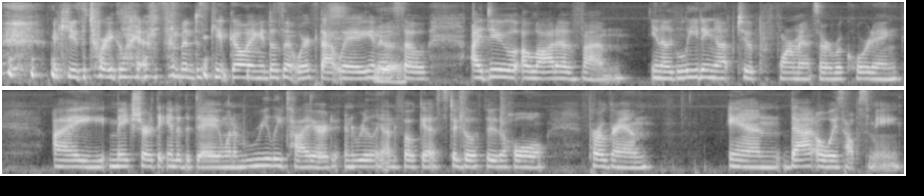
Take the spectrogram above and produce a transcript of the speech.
accusatory glance and then just keep going. It doesn't work that way, you know. Yeah. So I do a lot of um, you know, like leading up to a performance or a recording. I make sure at the end of the day when I'm really tired and really unfocused to go through the whole program and that always helps me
